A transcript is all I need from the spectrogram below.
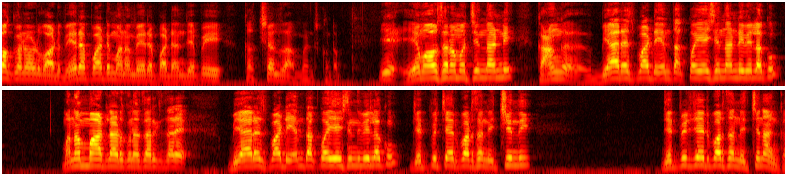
పక్కనోడు వాడు వేరే పార్టీ మనం వేరే పార్టీ అని చెప్పి కక్షలు పెంచుకుంటాం ఏ ఏం అవసరం వచ్చిందండి? కాంగ్రె బీఆర్ఎస్ పార్టీ ఏం తక్కువ చేసిందండి వీళ్ళకు? మనం మాట్లాడుకునేసరికి సరే బీఆర్ఎస్ పార్టీ ఏం తక్కువ చేసింది వీళ్ళకు? జడ్పీ చైర్పర్సన్ ఇచ్చింది. జడ్పీ చైర్పర్సన్ ఇచ్చినాక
